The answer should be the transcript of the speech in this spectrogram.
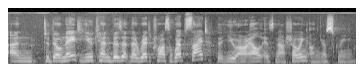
and to donate, you can visit the Red Cross website. The URL is now showing on your screen.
